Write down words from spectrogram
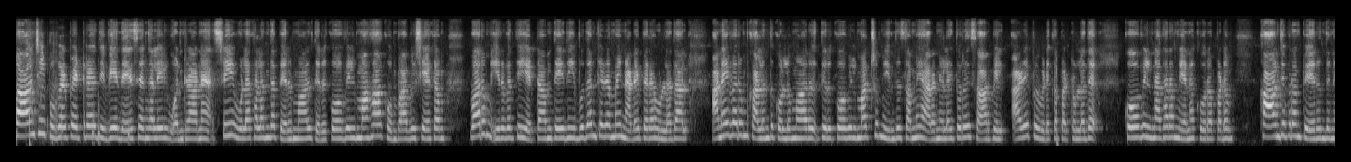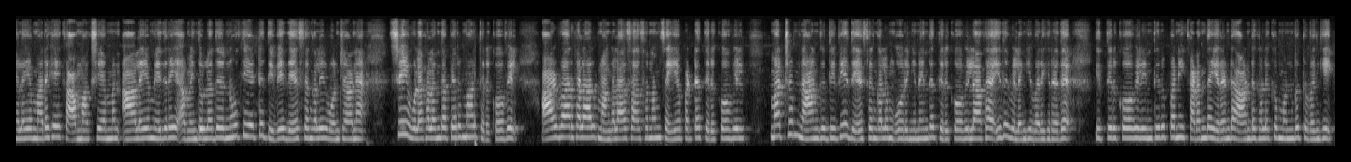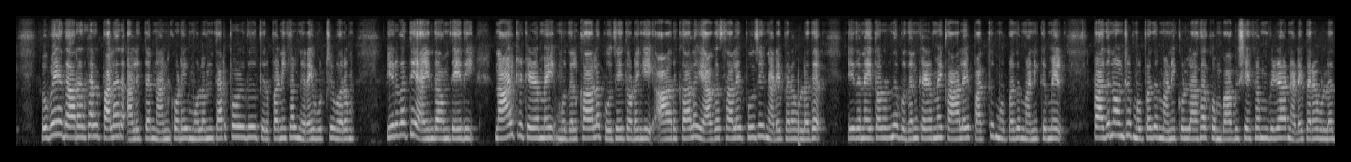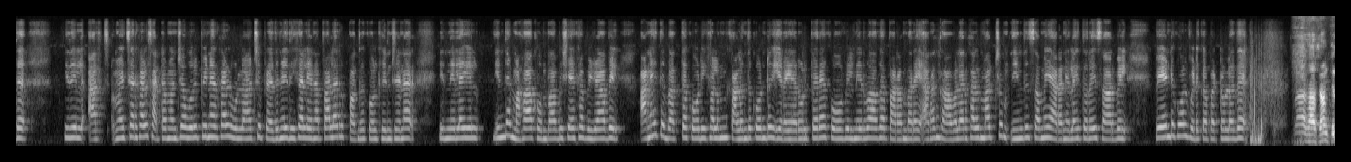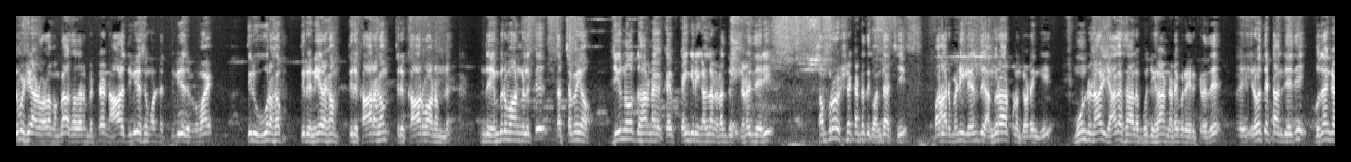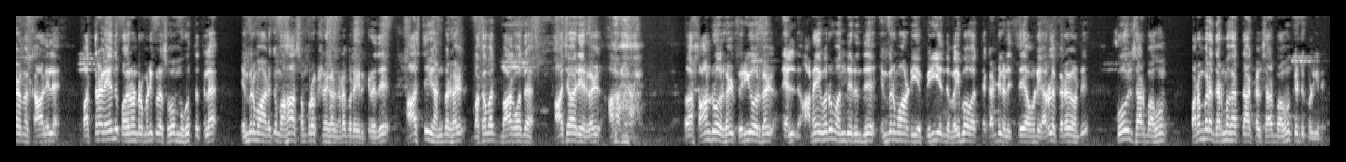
காஞ்சி புகழ்பெற்ற திவ்ய தேசங்களில் ஒன்றான ஸ்ரீ உலகளந்த பெருமாள் திருக்கோவில் மகா கும்பாபிஷேகம் வரும் இருபத்தி எட்டாம் தேதி புதன்கிழமை நடைபெற உள்ளதால் அனைவரும் கலந்து கொள்ளுமாறு திருக்கோவில் மற்றும் இந்து சமய அறநிலைத்துறை சார்பில் அழைப்பு விடுக்கப்பட்டுள்ளது. கோவில் நகரம் என கூறப்படும் காஞ்சிபுரம் பேருந்து நிலையம் அருகே காமாட்சி அம்மன் ஆலயம் எதிரே அமைந்துள்ளது. நூத்தி எட்டு திவ்ய தேசங்களில் ஒன்றான ஸ்ரீ உலகளந்த பெருமாள் திருக்கோவில். ஆழ்வார்களால் மங்களாசாசனம் செய்யப்பட்ட திருக்கோவில். மற்றும் நான்கு திவ்ய தேசங்களும் ஒருங்கிணைந்த திருக்கோவிலாக இது விளங்கி வருகிறது. இத்திருக்கோவிலின் திருப்பணி கடந்த இரண்டு ஆண்டுகளுக்கு முன்பு துவங்கி உபயதாரர்கள் பலர் அளித்த நன்கொடை மூலம் தற்பொழுது திருப்பணிகள் நிறைவுற்று வரும். இருபத்தி ஐந்தாம் தேதி ஞாயிற்றுக்கிழமை முதல் கால பூஜை தொடங்கி ஆறு கால யாகசாலை பூஜை நடைபெற உள்ளது. இதனைத் தொடர்ந்து புதன்கிழமை காலை பத்து முப்பது மணிக்கு மேல் பதினொன்று முப்பது மணிக்குள்ளாக கும்பாபிஷேகம் விழா நடைபெற உள்ளது. இதில் அர்ச்- அமைச்சர்கள் சட்டமன்ற உறுப்பினர்கள் உள்ளாட்சி பிரதிநிதிகள் என பலர் பங்கு கொள்கின்றனர். இந்நிலையில் இந்த மகா கும்பாபிஷேக விழாவில் அனைத்து பக்த கோடிகளும் கலந்து கொண்டு இறையருள் பெற கோவில் நிர்வாக பரம்பரை அறங்காவலர்கள் மற்றும் இந்து சமய அறநிலைத்துறை சார்பில் வேண்டுகோள் விடுக்கப்பட்டுள்ளது. மங்களாசாசனம் திருமிழியாழ்வாள மங்களாசாசனம் பெற்ற நாலு திவ்யசம் கொண்ட திவ்யச பெருமாள் திரு ஊரகம் திரு நீரகம் திரு காரகம் திரு கார்வானம்னு இந்த எம்பெருமான்களுக்கு தற்சமயம் ஜீர்ணோத்தாரண கை கைங்கரியங்கள்லாம் நடந்து நடந்தேறி சம்பரோஷ கட்டத்துக்கு வந்தாச்சு. ஆறு மணிலேருந்து அங்குரார்ப்பணம் தொடங்கி மூன்று நாள் யாகசால பூஜைகளாக நடைபெற இருக்கிறது. இருபத்தெட்டாம் தேதி புதன்கிழமை காலையில் பத்தரைலேருந்து பதினொன்றரை மணிக்குள்ள சுப முகூர்த்தத்தில் எம்பெருமானுக்கு மகா சம்பரோஷணைகள் நடைபெற இருக்கிறது. ஆஸ்திக அன்பர்கள் பகவத் பாகவத ஆச்சாரியர்கள் சான்றோர்கள் பெரியோர்கள் எல் அனைவரும் வந்து இருந்து எம்பெருமானுடைய பெரிய இந்த வைபவத்தை கண்டுகளித்து அவனுடைய அருளை பெற வேண்டும் கோவில் சார்பாகவும் பரம்பரை தர்மகர்த்தாக்கள் சார்பாகவும் கேட்டுக்கொள்கிறேன்.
